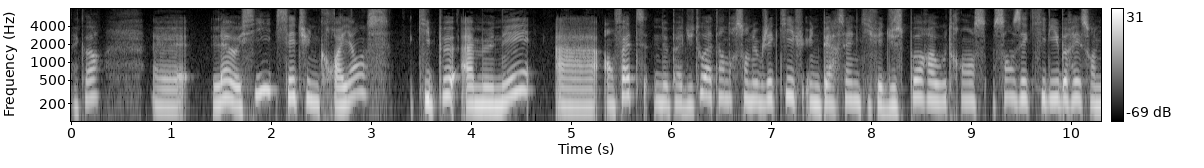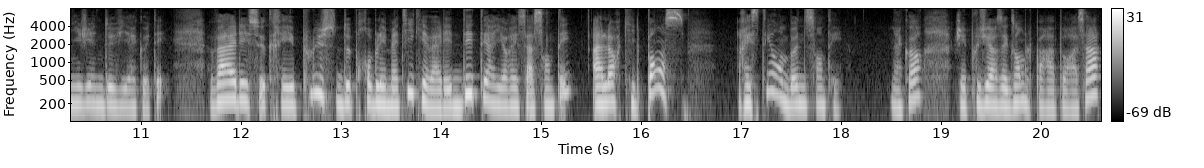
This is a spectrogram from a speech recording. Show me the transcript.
D'accord? Euh, Là aussi, c'est une croyance qui peut amener à, en fait, ne pas du tout atteindre son objectif. Une personne qui fait du sport à outrance sans équilibrer son hygiène de vie à côté va aller se créer plus de problématiques et va aller détériorer sa santé alors qu'il pense rester en bonne santé. D'accord? J'ai plusieurs exemples par rapport à ça.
